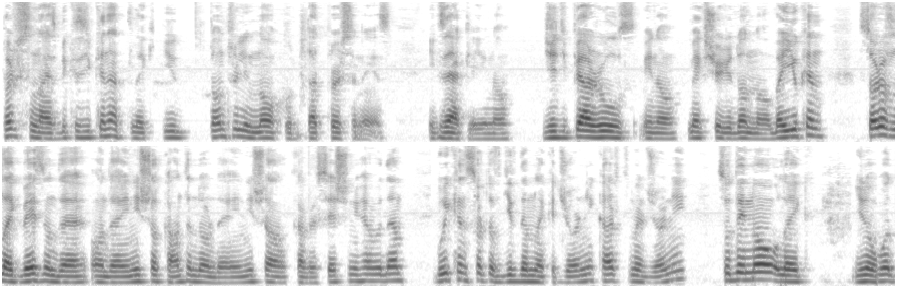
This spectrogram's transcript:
personalized because you cannot like you don't really know who that person is exactly you know. Gdpr rules you know make sure you don't know. But you can sort of like based on the on the initial content or the initial conversation you have with them we can sort of give them like a journey customer journey. So they know like you know what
